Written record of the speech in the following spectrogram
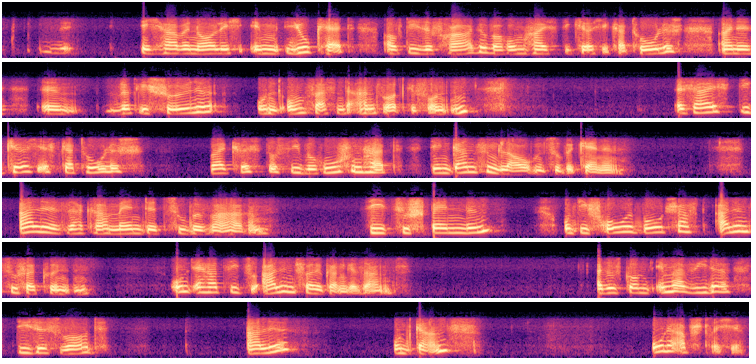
ich habe neulich im UCAT auf diese Frage, warum heißt die Kirche katholisch, eine ähm, wirklich schöne und umfassende Antwort gefunden. Es heißt, die Kirche ist katholisch, weil Christus sie berufen hat, den ganzen Glauben zu bekennen, alle Sakramente zu bewahren, sie zu spenden und die frohe Botschaft allen zu verkünden. Und er hat sie zu allen Völkern gesandt. Also es kommt immer wieder dieses Wort alle und ganz, ohne Abstriche.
